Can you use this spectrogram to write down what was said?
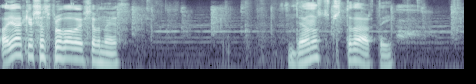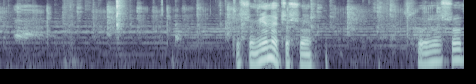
А як я щас провалився вниз? 94-й. Це що, міни чи що? Схоже, що.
